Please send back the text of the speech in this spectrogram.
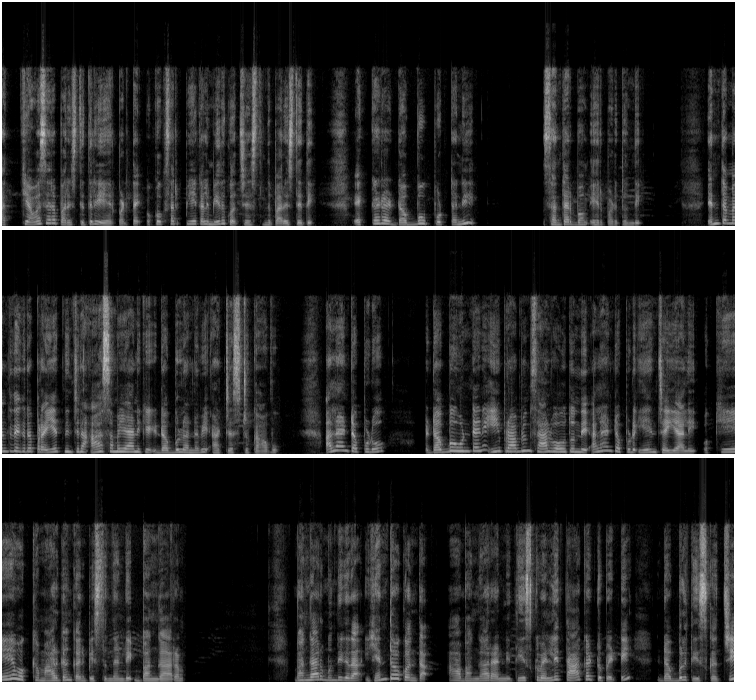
అత్యవసర పరిస్థితులు ఏర్పడతాయి. ఒక్కొక్కసారి పీకల మీదకి వచ్చేస్తుంది పరిస్థితి. ఎక్కడ డబ్బు పుట్టని సందర్భం ఏర్పడుతుంది. ఎంతమంది దగ్గర ప్రయత్నించిన ఆ సమయానికి డబ్బులు అన్నవి అడ్జస్ట్ కావు. అలాంటప్పుడు డబ్బు ఉంటేనే ఈ ప్రాబ్లం సాల్వ్ అవుతుంది. అలాంటప్పుడు ఏం చెయ్యాలి? ఒకే ఒక్క మార్గం కనిపిస్తుందండి బంగారం. బంగారం ఉంది కదా ఎంతో కొంత. ఆ బంగారాన్ని తీసుకువెళ్ళి తాకట్టు పెట్టి డబ్బులు తీసుకొచ్చి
